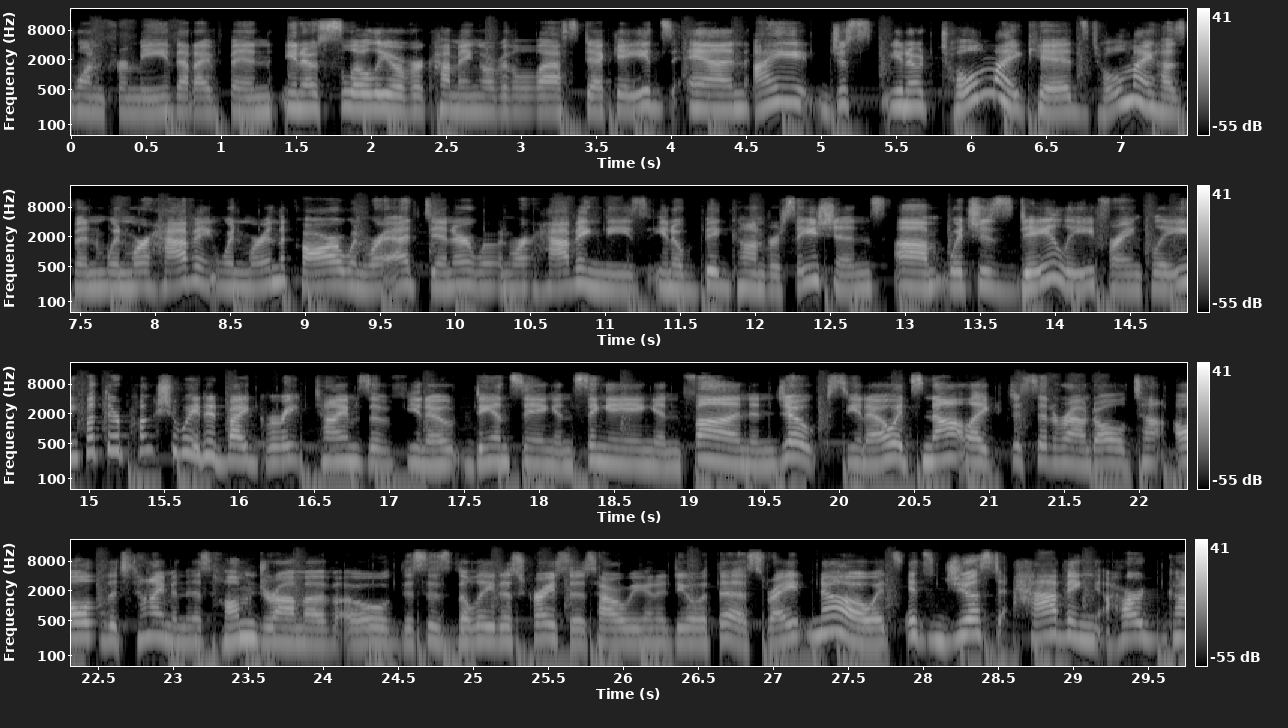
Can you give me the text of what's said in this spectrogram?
one for me that I've been, you know, slowly overcoming over the last decades. And I just, you know, told my kids, told my husband when we're having, when we're in the car, when we're at dinner, when we're having these, you know, big conversations, um, which is daily, frankly, but they're punctuated by great times of, you know, dancing and singing and fun and jokes. You know, it's not like to sit around all time, all the time in this humdrum of, oh, this is the latest crisis. How are we going to deal with this? Right? No, it's it's just having hard conversations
